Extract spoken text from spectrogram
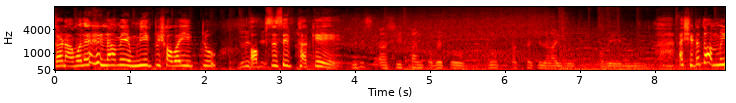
কারণ আমাদের নামে এমনি একটু সবাই একটু অবসেসিভ থাকে। যদি সিট পান তবে তো কি লড়াই হবে আর সেটা তো আমি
